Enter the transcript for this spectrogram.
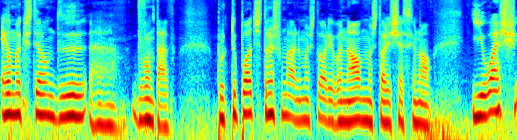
é uma questão de, uh, de vontade. porque tu podes transformar uma história banal numa história excepcional. E eu acho,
